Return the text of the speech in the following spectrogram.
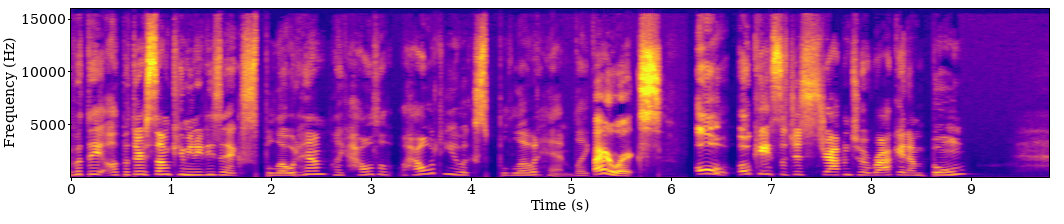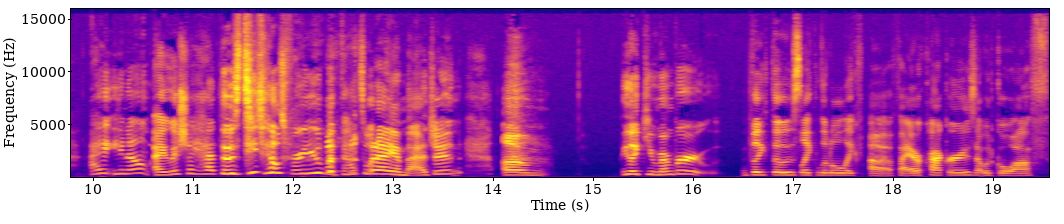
But they. uh, But there's some communities that explode him. Like how how do you explode him? Like Fireworks. oh okay, so just strap him to a rocket and boom. I, you know, I wish I had those details for you, but that's what I imagine. Um, like you remember like those like little like uh, firecrackers that would go off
